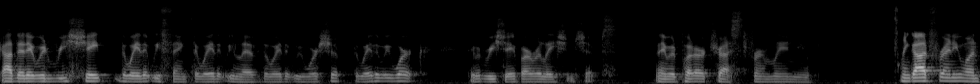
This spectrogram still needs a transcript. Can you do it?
God, that it would reshape the way that we think, the way that we live, the way that we worship, the way that we work. They would reshape our relationships. And they would put our trust firmly in you. And God, for anyone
